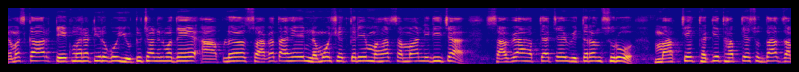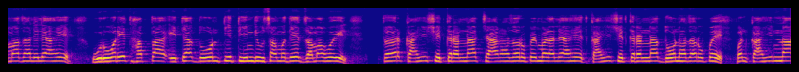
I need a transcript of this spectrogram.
नमस्कार टेक मराठी रघु यूट्यूब चॅनलमध्ये आपलं स्वागत आहे. नमो शेतकरी महासन्मान निधीच्या सहाव्या हप्त्याचे वितरण सुरू. मागचे थकीत हप्तेसुद्धा जमा झालेले आहेत. उर्वरित हप्ता येत्या दोन ते तीन दिवसामध्ये जमा होईल. तर काही शेतकऱ्यांना चार हजार रुपये मिळाले आहेत काही शेतकऱ्यांना दोन हजार रुपये. पण काहींना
